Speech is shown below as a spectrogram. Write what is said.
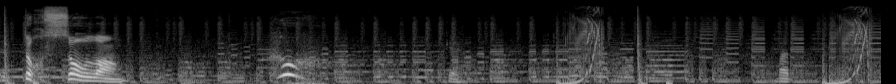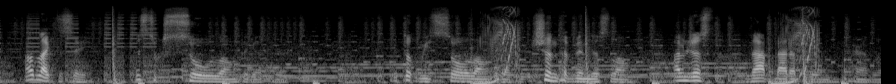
It took so long. Whew. Okay. But I would like to say, this took so long to get here. It took me so long to get here. It shouldn't have been this long. I'm just that bad at the game, apparently.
